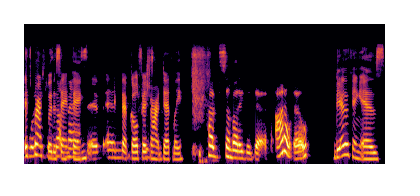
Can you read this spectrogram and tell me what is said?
it's practically the same thing, except goldfish aren't deadly. hugged somebody to death. I don't know. The other thing is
